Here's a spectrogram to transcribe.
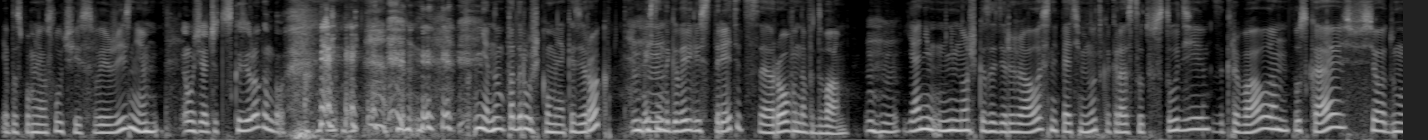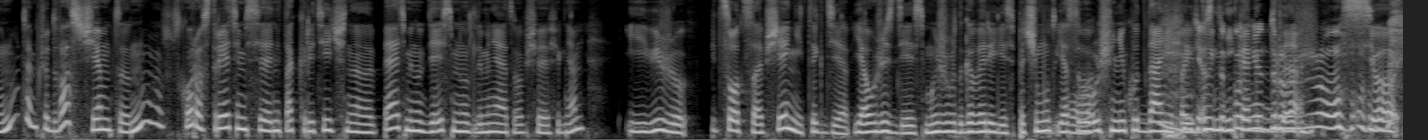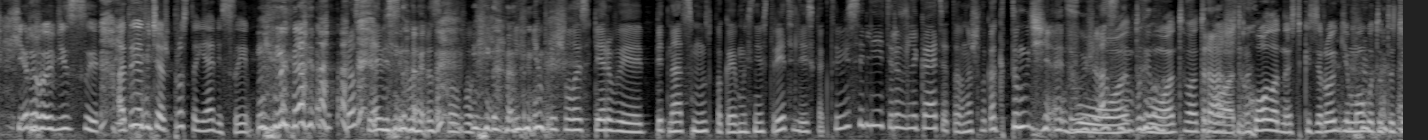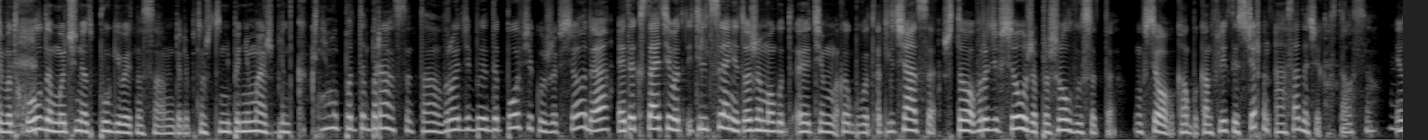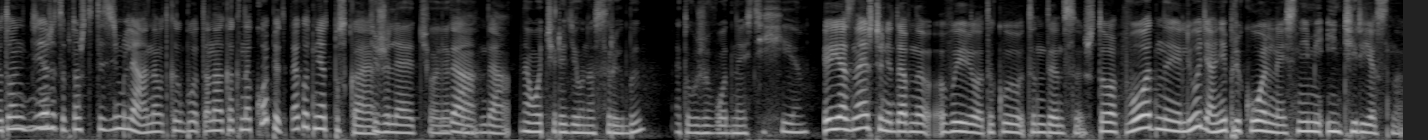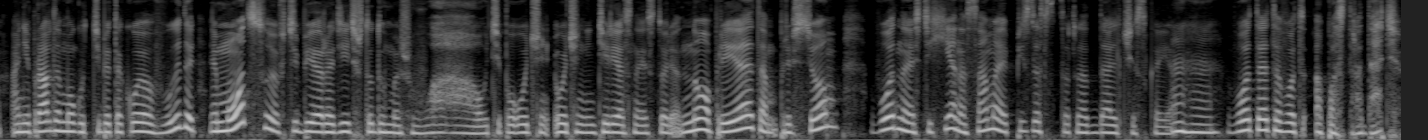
Я бы вспомнила случай из своей жизни. У тебя что-то с козерогом было? Не, ну подружка у меня козерог. Мы с ней договорились встретиться ровно в два. Я нем- немножко задержалась на пять минут, как раз тут в студии, закрывала, спускаюсь, все, думаю, ну там что, два с чем-то, ну скоро встретимся, не так критично, пять минут, десять минут для меня это вообще фигня. И вижу 500 сообщений, ты где? Я уже здесь, мы же договорились, почему я с тобой больше никуда не пойду Я с тобой никогда. не дружу. Все, Херовые весы. А ты отвечаешь, просто я весы. просто я весы по гороскопу. И мне пришлось первые 15 минут, пока мы с ней встретились, как-то веселить, развлекать. Это она шла как туча, это ужасно Вот, было. вот, вот, вот. Холодность. Козероги могут вот этим вот холодом очень отпугивать на самом деле, потому что ты не понимаешь, блин, как к нему подобраться-то? Вроде бы да пофиг уже все, да? Это, кстати, вот и тельцы, они тоже могут этим как бы вот отличаться, что вроде все уже прошел высота. Ну все, как бы конфликт исчерпан, а осадочек остался. И вот он держится, потому что это земля, она вот как бы вот она как накопит, так вот не отпускает. Тяжеляет человека. Да, да. На очереди у нас рыбы. Это уже водная стихия. И я, знаешь, что недавно выявила такую тенденцию, что водные люди, они прикольные, с ними интересно. Они, правда, могут тебе такое выдать, эмоцию в тебе родить, что думаешь, вау, типа очень-очень интересная история. Но при этом, при всем, водная стихия, она самая пиздострадальческая. Мгм. Вот это вот, а пострадать?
